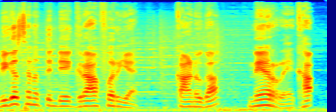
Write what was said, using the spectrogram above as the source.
വികസനത്തിന്റെ ഗ്രാഫ് അറിയാൻ കാണുക നേർരേഖ.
